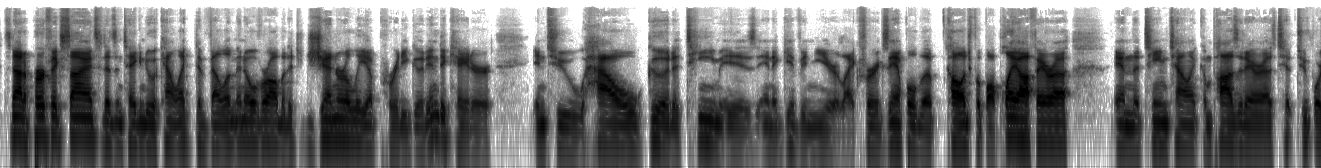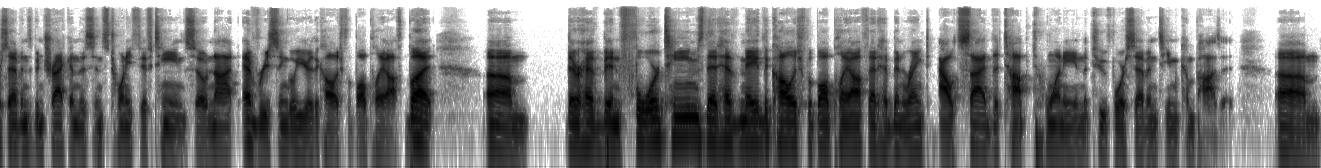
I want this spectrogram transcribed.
It's not a perfect science. It doesn't take into account like development overall, but it's generally a pretty good indicator into how good a team is in a given year. Like, for example, the college football playoff era and the team talent composite era, 247 has been tracking this since 2015. So, not every single year the college football playoff, but um, there have been four teams that have made the college football playoff that have been ranked outside the top 20 in the 247 team composite. Um,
